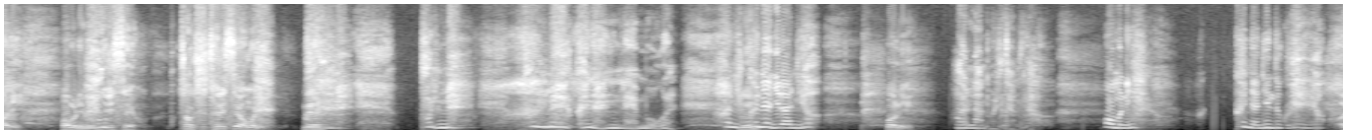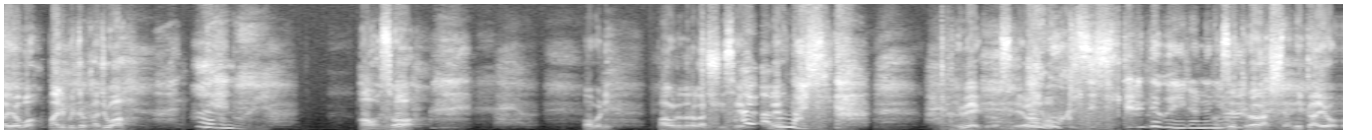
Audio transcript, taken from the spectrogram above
아니, 어머니 웬일이세요? 정신 차리세요, 어머니. 네, 분명 분명히 그년이 내 목을 아니 그년이라니요? 아니, 알람을 좀 사오. 어머니 그년이 누구예요? 아, 여보, 빨리 분좀 가져와. 아유 뭐야. 아, 어서. 어머니, 방으로 들어가 쉬세요. 아유, 아유 네? 나 싫다. 왜 그러세요? 아이고 글쎄 싫다는데 왜 이러느냐. 밤새 들어가시라니까요.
